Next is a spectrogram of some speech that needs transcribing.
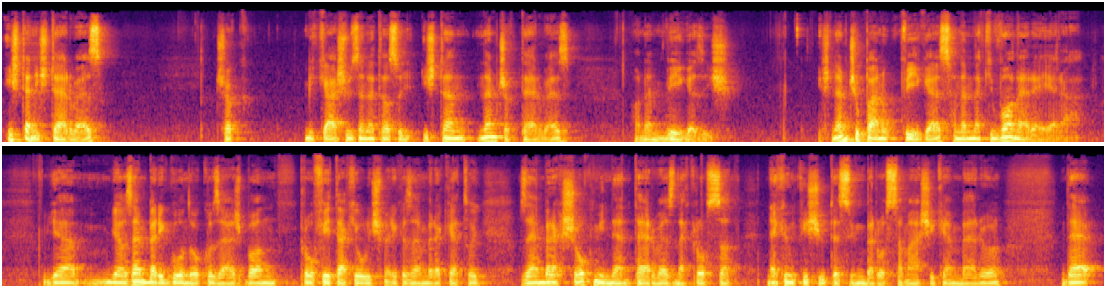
Isten is tervez, csak Mikeás üzenete az, hogy Isten nem csak tervez, hanem végez is. És nem csupán végez, hanem neki van ereje rá. Ugye, ugye az emberi gondolkozásban proféták jól ismerik az embereket, hogy az emberek sok mindent terveznek rosszat, nekünk is jut eszünkbe rossz a másik emberről, de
